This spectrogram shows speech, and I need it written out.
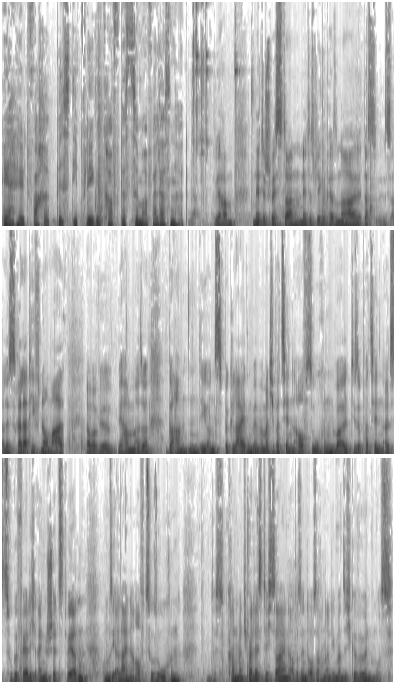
Er hält Wache, bis die Pflegekraft das Zimmer verlassen hat. Wir haben nette Schwestern, nettes Pflegepersonal. Das ist alles relativ normal. Aber wir, wir haben also Beamten, die uns begleiten, wenn wir manche Patienten aufsuchen, weil diese Patienten als zu gefährlich eingeschätzt werden, um sie alleine aufzusuchen. Das kann manchmal lästig sein, aber sind auch Sachen, an die man sich gewöhnen muss.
